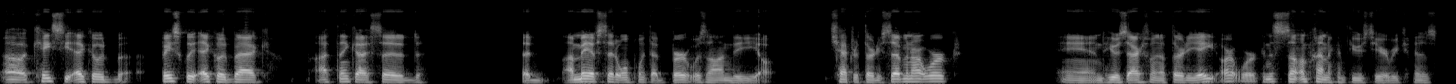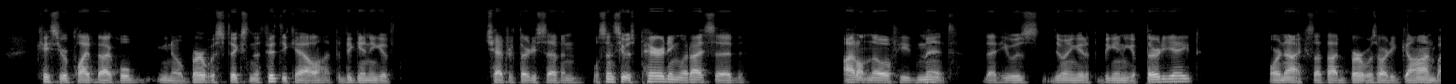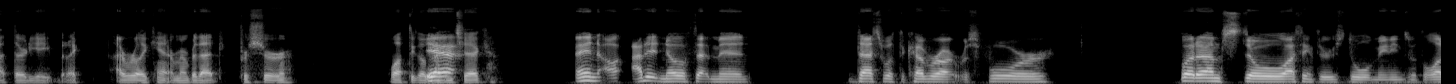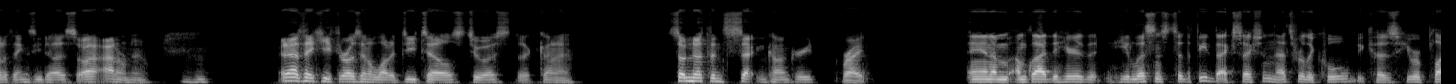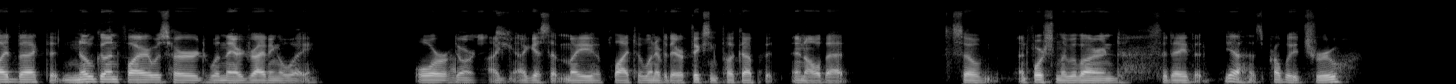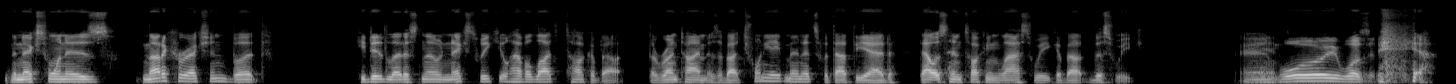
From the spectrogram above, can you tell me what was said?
uh, Casey echoed, basically echoed back. I think I said that I may have said at one point that Bert was on the uh, chapter 37 artwork, and he was actually on the 38 artwork. And this is I'm kind of confused here because Casey replied back, "Well, you know, Bert was fixing the 50 cal at the beginning of chapter 37." Well, since he was parroting what I said, I don't know if he meant that he was doing it at the beginning of 38 or not because I thought Bert was already gone by 38, but I I really can't remember that for sure. We'll have to go Yeah. back and check. And I, I didn't know if that meant that's what the cover art was for. But I'm still, I think there's dual meanings with a lot of things he does, so I, I don't know. Mhm. And I think he throws in a lot of details to us to kind of, so nothing's set in concrete. Right. And I'm I'm glad to hear that he listens to the feedback section. That's really cool because he replied back that no gunfire was heard when they are driving away. Or Darn I. I guess that may apply to whenever they're fixing Puck up and all that. So unfortunately, we learned today that yeah, that's probably true. The next one is not a correction, but he did let us know next week you'll have a lot to talk about. The runtime is about 28 minutes without the ad. That was him talking last week about this week. And And- boy, was it. yeah,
